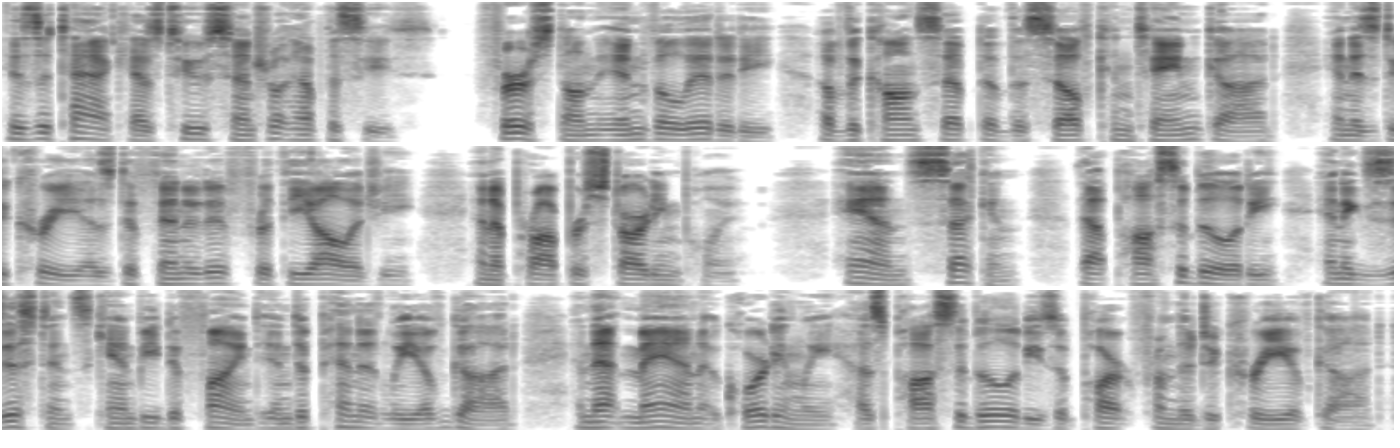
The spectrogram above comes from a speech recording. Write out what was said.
His attack has two central emphases. First, on the invalidity of the concept of the self contained God and his decree as definitive for theology and a proper starting. And, second, that possibility and existence can be defined independently of God, and that man accordingly has possibilities apart from the decree of God.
